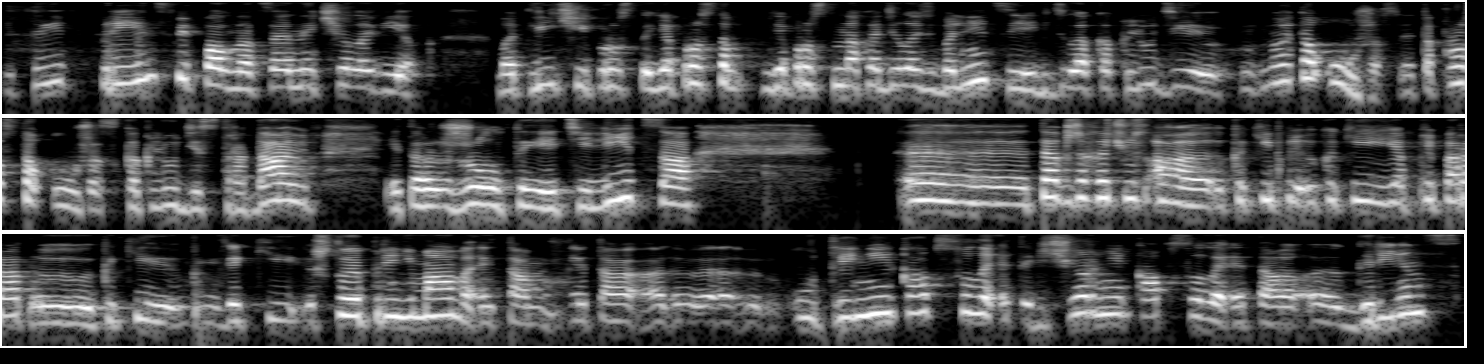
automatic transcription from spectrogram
И ты, в принципе, полноценный человек. В отличие просто, я просто, я просто находилась в больнице, я видела, как люди, ну это ужас, это просто ужас, как люди страдают, это желтые эти лица. Э, также хочу, а, какие, какие я препараты, э, какие, какие, что я принимала, это, это э, утренние капсулы, это вечерние капсулы, это гринс,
